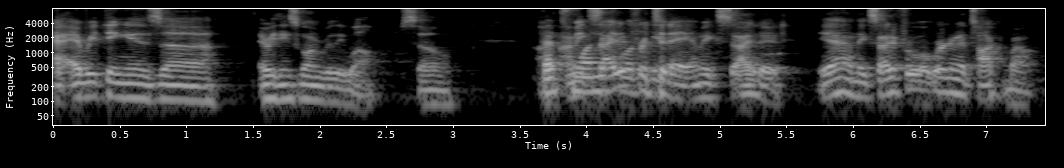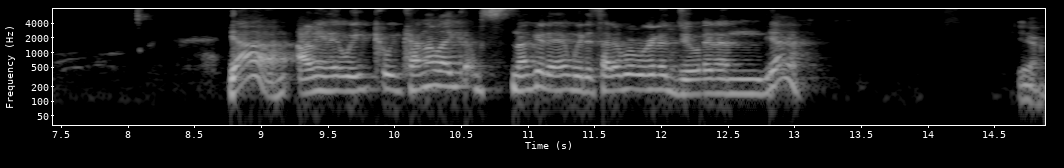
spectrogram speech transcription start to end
yeah, everything is uh, everything's going really well. So uh, That's I'm excited for to today. I'm excited. Yeah, I'm excited for what we're going to talk about. yeah. I mean, we we kind of like snug it in. We decided what we're gonna do it, and yeah, Yeah.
